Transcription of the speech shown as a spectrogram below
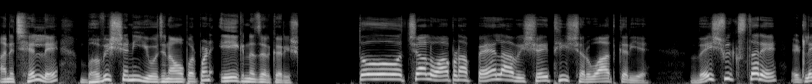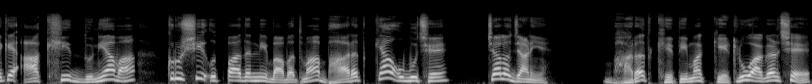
અને છેલ્લે ભવિષ્યની યોજનાઓ પર પણ એક નજર કરીશું. તો ચાલો આપણા પહેલા વિષયથી શરૂઆત કરીએ. વૈશ્વિક સ્તરે એટલે કે આખી દુનિયામાં કૃષિ ઉત્પાદનની બાબતમાં ભારત ક્યાં ઊભું છે? ચાલો જાણીએ. ભારત ખેતીમાં કેટલું આગળ છે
